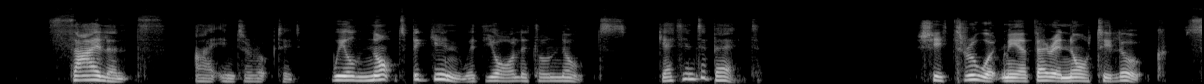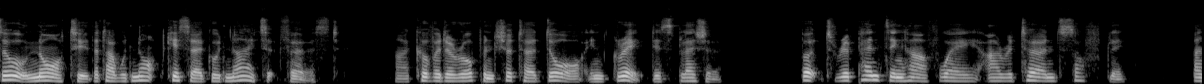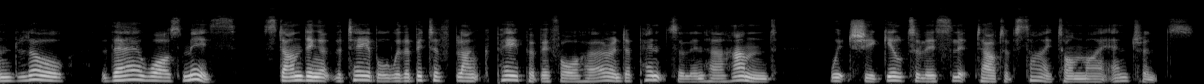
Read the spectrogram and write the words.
"Silence!" I interrupted. "We'll not begin with your little notes. Get into bed." She threw at me a very naughty look; so naughty that I would not kiss her good night at first. I covered her up and shut her door, in great displeasure; but, repenting half way, I returned softly, and lo! there was Miss, standing at the table with a bit of blank paper before her and a pencil in her hand, which she guiltily slipped out of sight on my entrance.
